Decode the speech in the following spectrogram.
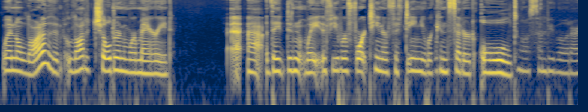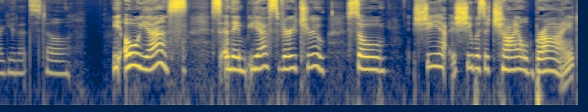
when a lot of the, a lot of children were married. Uh, uh, they didn't wait. If you were 14 or 15, you were considered old. Well, some people would argue that's still. Oh yes, and they yes, very true. So she she was a child bride,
